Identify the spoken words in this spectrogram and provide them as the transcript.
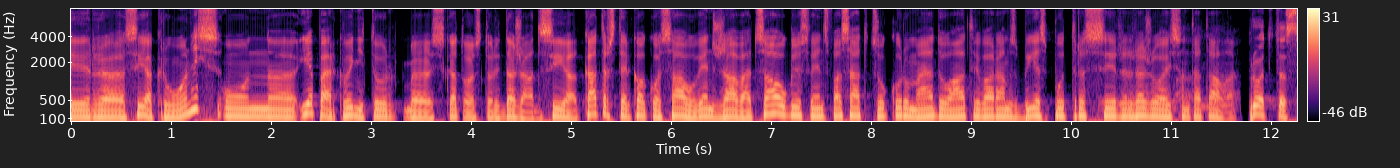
ir uh, Sija Kronis, un uh, iepērk viņi tur, es skatos, tur ir dažādi sijā. Katrs ir kaut ko savu, viens žāvēts augļus, viens fasētu cukuru, medus, ātri varāms, biesputras ir ražojis un tā tālāk. Proti, tas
